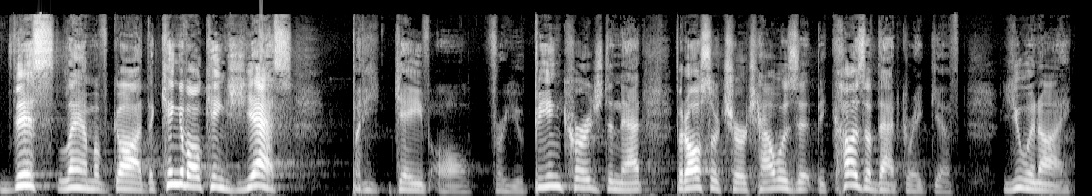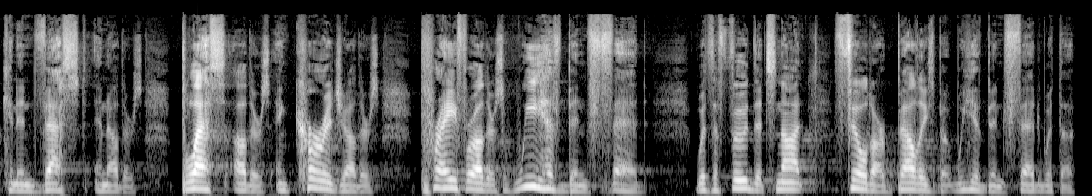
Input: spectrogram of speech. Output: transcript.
This Lamb of God, the King of all kings, yes, but He gave all for you. Be encouraged in that. But also, church, how is it because of that great gift, you and I can invest in others, bless others, encourage others, pray for others? We have been fed with the food that's not filled our bellies, but we have been fed with a,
